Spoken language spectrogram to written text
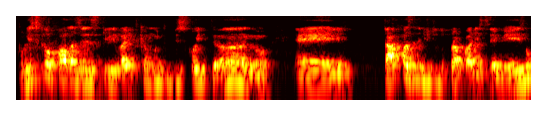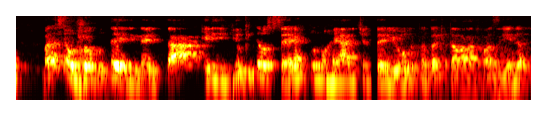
Por isso que eu falo às vezes que ele vai ficar muito biscoitando, é, ele tá fazendo de tudo para aparecer mesmo, mas assim, é o jogo dele, né? Ele tá, ele viu que deu certo no reality anterior, tanto é que tá lá na fazenda,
